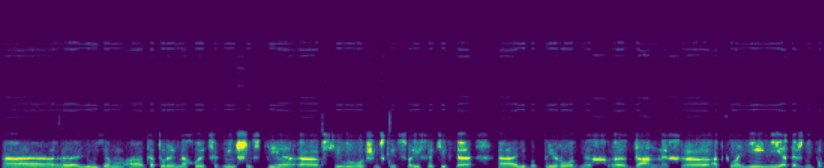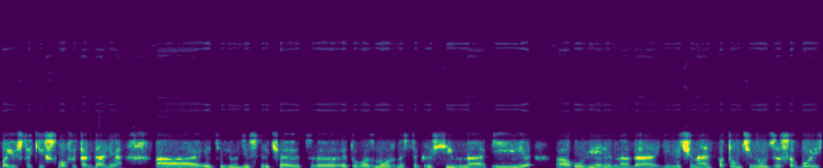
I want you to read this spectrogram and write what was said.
людям, которые находятся в меньшинстве в силу, в общем сказать, своих каких-то либо природных данных, отклонений, я даже не побоюсь таких слов и так далее, эти люди встречают эту возможность агрессивно и уверенно, да, и начинает потом тянуть за собой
